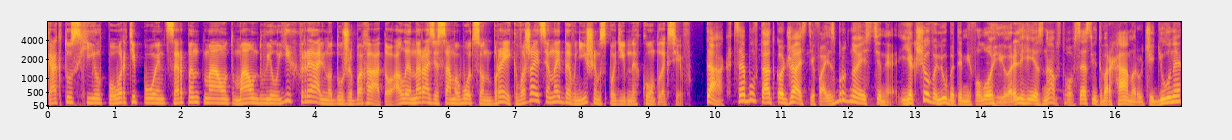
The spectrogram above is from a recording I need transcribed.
Кактус Хіл, Поверті Пойнт, Серпент Маунт, Маунтвіл їх реально дуже багато, але наразі саме Watson Брейк вважається найдавнішим з подібних комплексів. Так, це був татко Джастіфай з брудної стіни. Якщо ви любите міфологію, релігієзнавство, всесвіт Вархамеру чи Дюни,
